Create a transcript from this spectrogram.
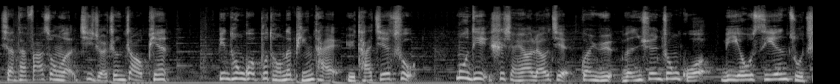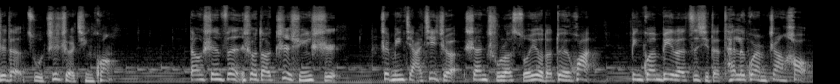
向他发送了记者证照片，并通过不同的平台与他接触，目的是想要了解关于文宣中国 VOCN 组织的组织者情况。当身份受到质询时，这名假记者删除了所有的对话，并关闭了自己的 Telegram 账号，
